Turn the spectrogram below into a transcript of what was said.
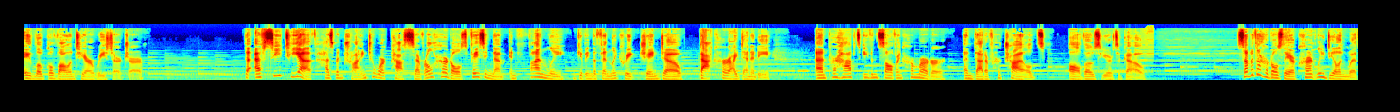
a local volunteer researcher. The FCTF has been trying to work past several hurdles facing them in finally giving the Finley Creek Jane Doe back her identity and perhaps even solving her murder and that of her child's all those years ago. Some of the hurdles they are currently dealing with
